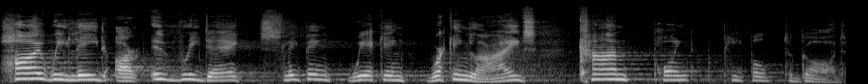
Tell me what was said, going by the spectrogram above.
How we lead our everyday, sleeping, waking, working lives can point people to God.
